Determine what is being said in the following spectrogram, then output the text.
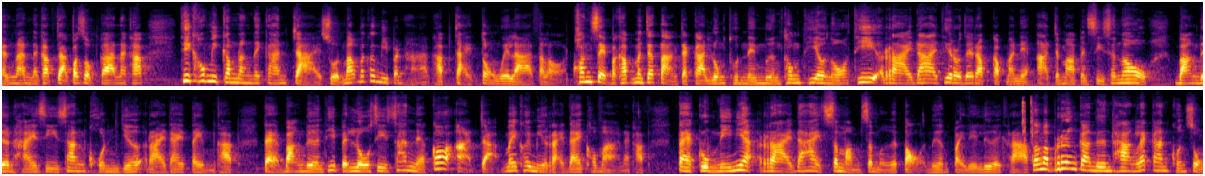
ทั้งนั้นนะครับจากประสบการณ์นะครับที่เขามีกำลังในการจ่ายส่วนมากไม่ค่อยมีปัญหาครับจ่ายตรงเวลาตลอดคอนเซปต์อะครับมันจะต่างจากการลงทุนในเมืองท่องเที่ยวเนาะที่รายได้ที่เราได้รับกลับมาเนี่ยอาจจะมาเป็นซีซันอลบางเดือนไฮซีซันคนเยอะรายได้เต็มครับ แต่บางเดือนที่เป็นโลซีซันเนี่ยก็อาจจะไม่ค่อยมีรายได้เข้ามานะครับ แต่กลุ่มนี้เนี่ยรายได้สม่ำเสมอต่อเนื่องไปเรื่อยๆครับสำหรับเรื่องการเดินทางและการขนส่ง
